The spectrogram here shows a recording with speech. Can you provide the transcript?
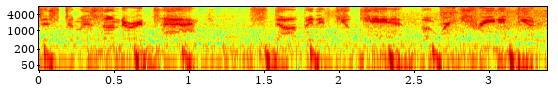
System is under attack. Stop it if you can, but retreat if you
